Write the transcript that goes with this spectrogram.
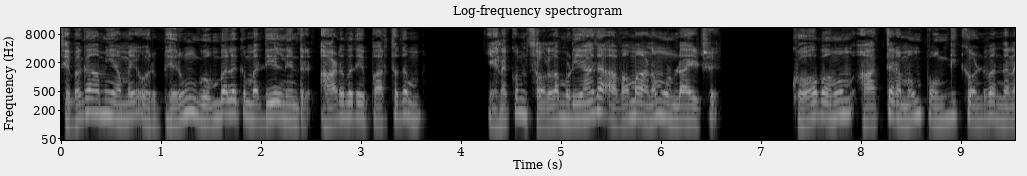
சிவகாமி அம்மை ஒரு பெரும் கும்பலுக்கு மத்தியில் நின்று ஆடுவதை பார்த்ததும் எனக்கும் சொல்ல முடியாத அவமானம் உண்டாயிற்று. கோபமும் ஆத்திரமும் பொங்கிக் கொண்டு வந்தன.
